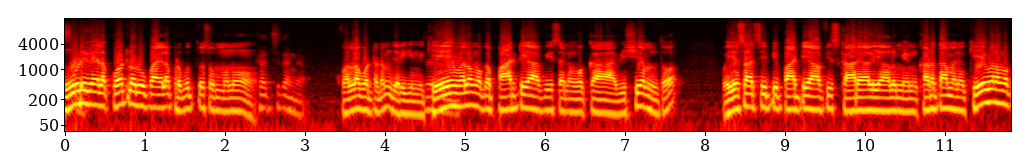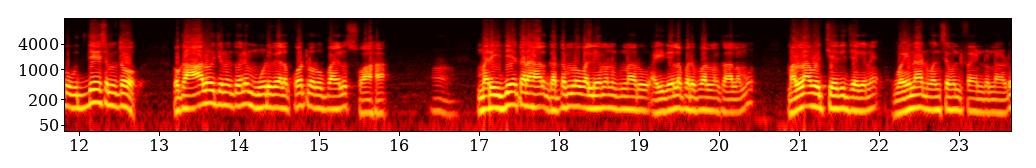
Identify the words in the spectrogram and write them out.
మూడు వేల కోట్ల రూపాయల ప్రభుత్వ సొమ్మును ఖచ్చితంగా. కొల్లగొట్టడం జరిగింది. కేవలం ఒక పార్టీ ఆఫీస్ అనే ఒక విషయంతో వైఎస్ఆర్సీపీ పార్టీ ఆఫీస్ కార్యాలయాలు మేము కడతామనే కేవలం ఒక ఉద్దేశంతో ఒక ఆలోచనతోనే మూడు వేల కోట్ల రూపాయలు స్వాహా. మరి ఇదే తరహా గతంలో వాళ్ళు ఏమనుకున్నారు? ఐదేళ్ళ పరిపాలన కాలము మళ్ళా వచ్చేది జగనే వైనాట్ వన్ సెవెంటీ ఫైవ్ అంటున్నాడు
